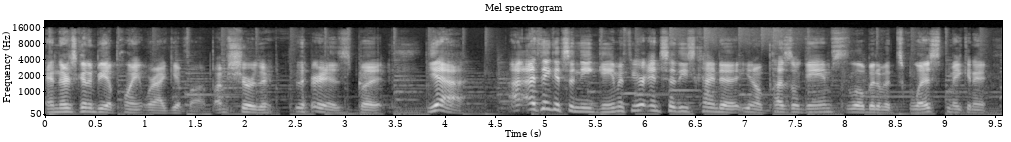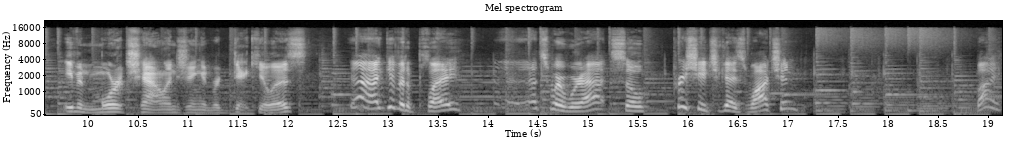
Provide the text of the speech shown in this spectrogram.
And there's gonna be a point where I give up. I'm sure there there is, but yeah, I, I think it's a neat game if you're into these kind of you know puzzle games. A little bit of a twist, making it even more challenging and ridiculous. Yeah, I give it a play. That's where we're at. So appreciate you guys watching. Bye.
